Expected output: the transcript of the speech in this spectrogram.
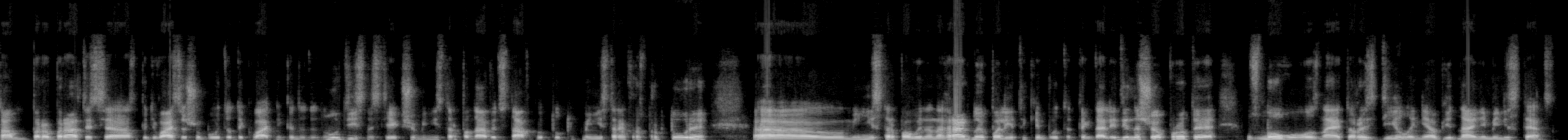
там перебиратися. Сподіваюся, що будуть адекватні кандидати. Ну, в дійсності, якщо міністр подав відставку, то тут міністр інфраструктури, е, міністр повинен аграрної політики бути і так далі. Єдине, що проти знову знаєте розділення, об'єднання міністерств.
